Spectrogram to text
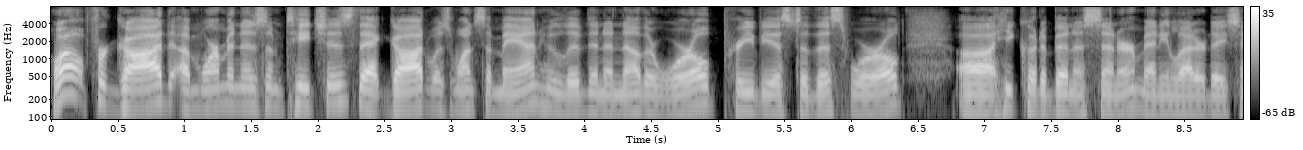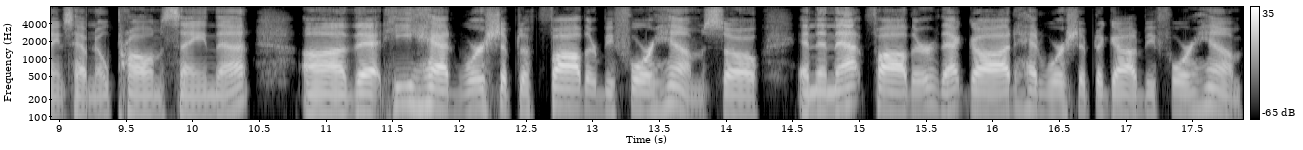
Well, for God, uh, Mormonism teaches that God was once a man who lived in another world previous to this world. Uh, he could have been a sinner. Many Latter day Saints have no problem saying that. Uh, that he had worshiped a father before him. So, and then that father, that God, had worshiped a God before him.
